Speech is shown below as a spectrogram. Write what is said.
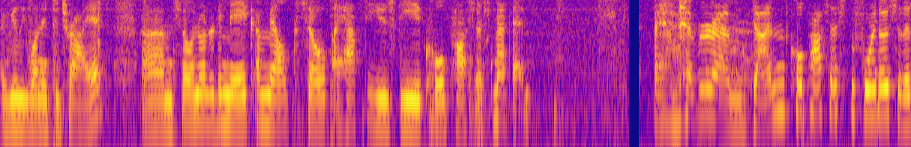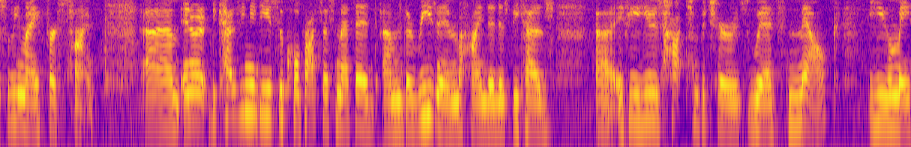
I really wanted to try it. Um, so in order to make a milk soap, I have to use the cold process method. I've never um, done cold process before though, so this will be my first time. Um, in order, because you need to use the cold process method, um, the reason behind it is because uh, if you use hot temperatures with milk, you may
